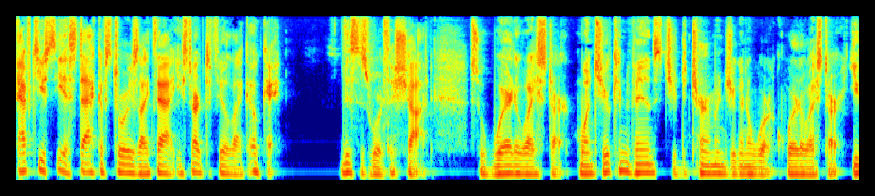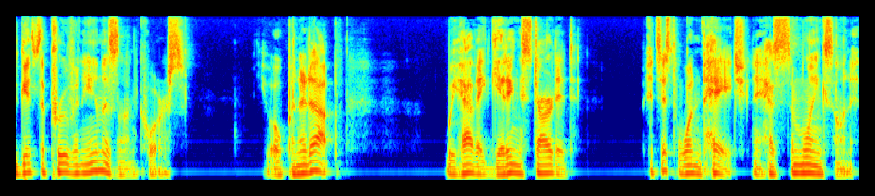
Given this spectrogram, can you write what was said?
After you see a stack of stories like that, you start to feel like, okay, this is worth a shot. So where do I start? Once you're convinced, you're determined you're going to work, where do I start? You get the proven Amazon course. You open it up. We have a getting started. It's just one page and it has some links on it.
